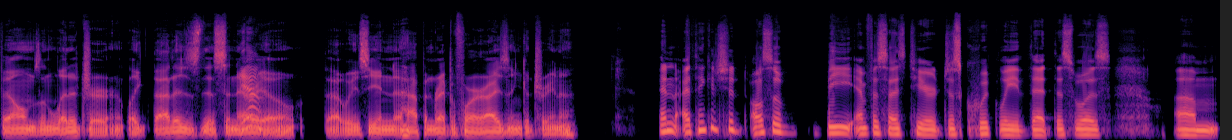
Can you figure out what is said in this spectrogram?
films and literature. Like that is the scenario that we see and it happened right before our eyes in Katrina. And I think it should also be emphasized here just quickly that this was um,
